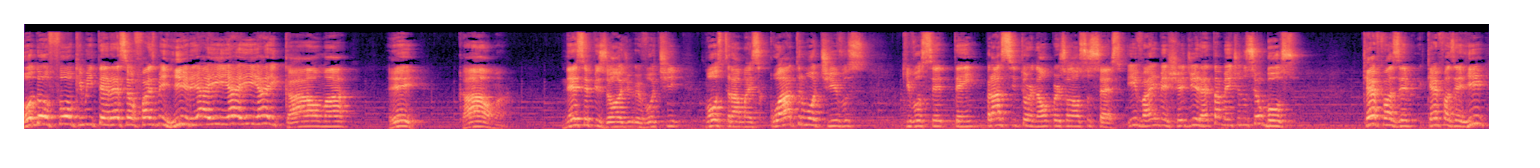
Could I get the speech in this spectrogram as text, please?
Rodolfo, o que me interessa é o faz-me rir. E aí, e aí, e aí? Calma. Ei, calma. Nesse episódio eu vou te mostrar mais quatro motivos que você tem para se tornar um personal sucesso e vai mexer diretamente no seu bolso. Quer fazer, quer fazer rir?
